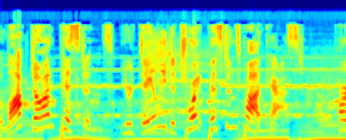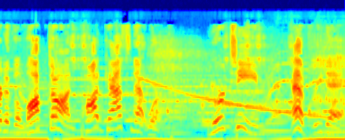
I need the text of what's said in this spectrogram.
Locked On Pistons, your daily Detroit Pistons podcast, part of the Locked On Podcast Network. Your team every day.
